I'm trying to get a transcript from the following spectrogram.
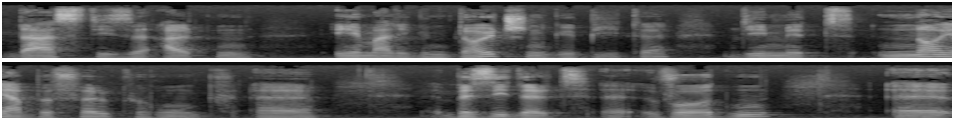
dass diese alten ehemaligen deutschen Gebiete, die mit neuer Bevölkerung äh, besiedelt äh, wurden, äh,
